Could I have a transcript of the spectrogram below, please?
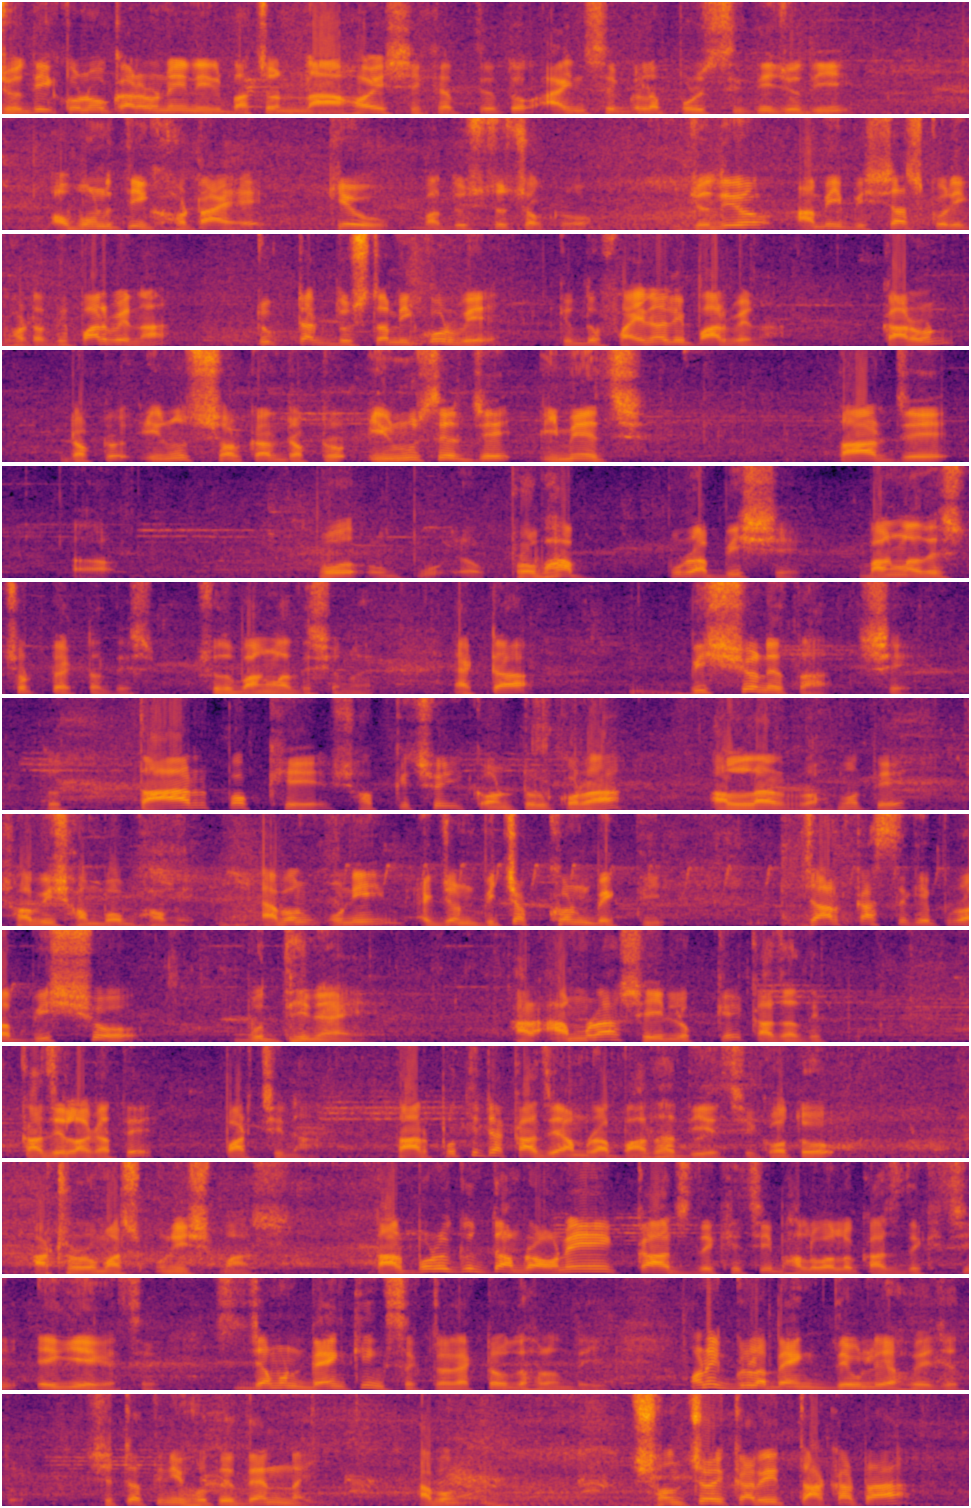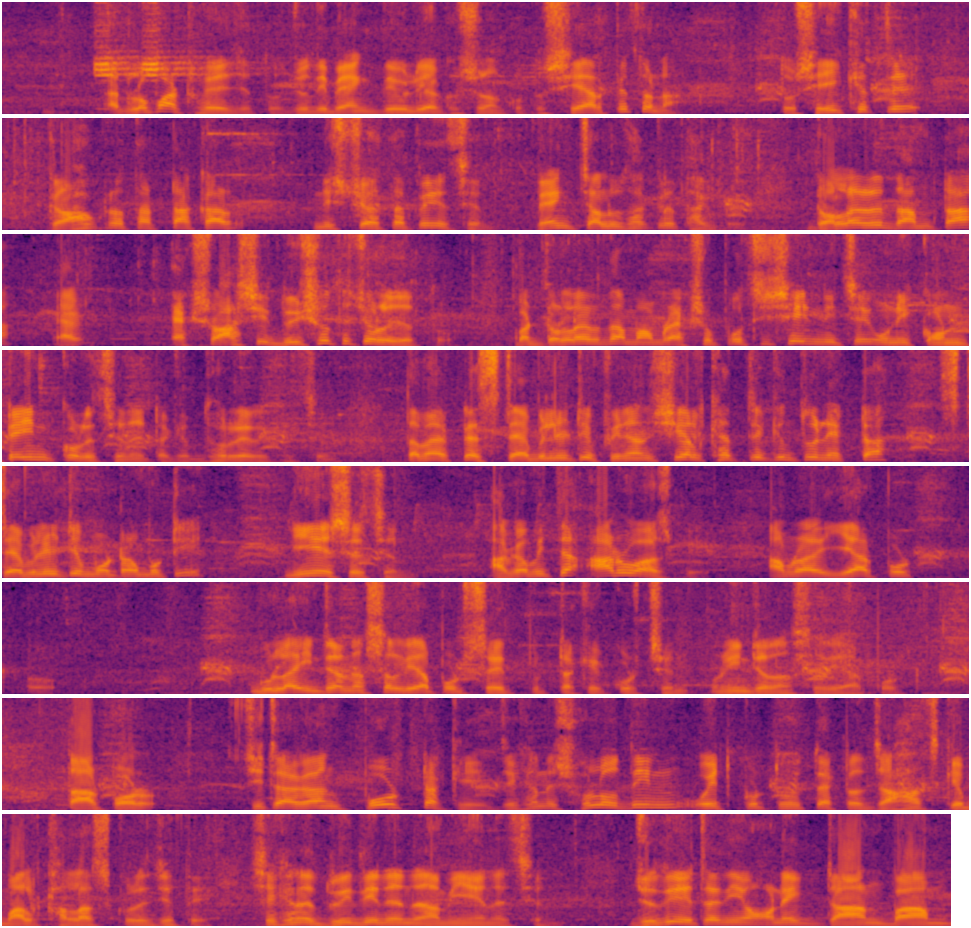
যদি কোনো কারণে নির্বাচন না হয়, সেক্ষেত্রে তো আইন শৃঙ্খলা পরিস্থিতি যদি অবনতি ঘটায় কেউ বা দুষ্টচক্র যদিও আমি বিশ্বাস করি ঘটাতে পারবে না, টুকটাক দুষ্টামি করবে, কিন্তু ফাইনালি পারবে না। কারণ ডক্টর ইউনুস সরকার, ডক্টর ইউনুসের যে ইমেজ তার যে প্রভাব পুরা বিশ্বে, বাংলাদেশ ছোট্ট একটা দেশ, শুধু বাংলাদেশে নয়, একটা বিশ্ব নেতা সে। তো তার পক্ষে সব কিছুই কন্ট্রোল করা আল্লাহর রহমতে সবই সম্ভব হবে। এবং উনি একজন বিচক্ষণ ব্যক্তি, যার কাছ থেকে পুরো বিশ্ব বুদ্ধি নেয়। আর আমরা সেই লোককে কাজাতে, কাজে লাগাতে পারছি না। তার প্রতিটা কাজে আমরা বাধা দিয়েছি গত আঠারো মাস, উনিশ মাস। তারপরেও কিন্তু আমরা অনেক কাজ দেখেছি, ভালো ভালো কাজ দেখেছি, এগিয়ে গেছে। যেমন ব্যাংকিং সেক্টর একটা উদাহরণ দিই। অনেকগুলো ব্যাংক দেউলিয়া হয়ে যেত। সেটা তিনি হতে দেন নাই। এবং সঞ্চয়কারীর টাকাটা লোপাট হয়ে যেত, যদি ব্যাংক দেউলিয়া ঘোষণা করতো। আর পেতো না। তো সেই ক্ষেত্রে গ্রাহকরা তার টাকার নিশ্চয়তা পেয়েছেন। ব্যাংক চালু থাকলে থাকবে। ডলারের দামটা এক একশো আশি, দুইশোতে চলে যেত। বাট ডলারের দাম আমরা একশো পঁচিশের নিচে উনি কন্টেইন করেছেন এটাকে, ধরে রেখেছেন। তবে একটা স্ট্যাবিলিটি ফিনান্সিয়াল ক্ষেত্রে কিন্তু উনি একটা স্ট্যাবিলিটি মোটামুটি নিয়ে এসেছেন। আগামীতে আরও আসবে। আমরা এয়ারপোর্ট গুলা ইন্টারন্যাশনাল এয়ারপোর্ট সৈয়দপুরটাকে করছেন, উনি ইন্টারন্যাশনাল এয়ারপোর্ট তারপর চিটাগাং পোর্টটাকে, যেখানে ষোলো দিন ওয়েট করতে হতো একটা জাহাজকে মাল খালাস করে যেতে, সেখানে দুই দিনে নামিয়ে এনেছেন। যদিও এটা নিয়ে অনেক ডান বাম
